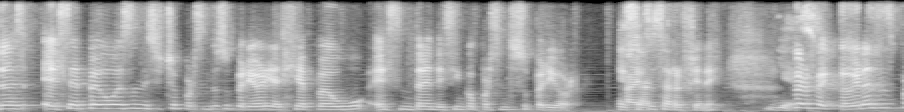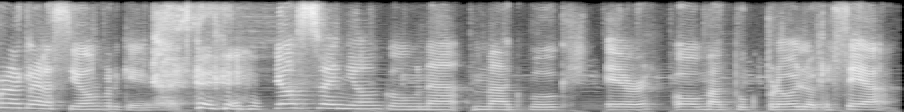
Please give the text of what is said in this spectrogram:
Entonces, el CPU es un 18% superior y el GPU es un 35% superior. A eso se refiere. Yes. Perfecto, gracias por la aclaración porque yo sueño con una MacBook Air o MacBook Pro, lo que sea,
